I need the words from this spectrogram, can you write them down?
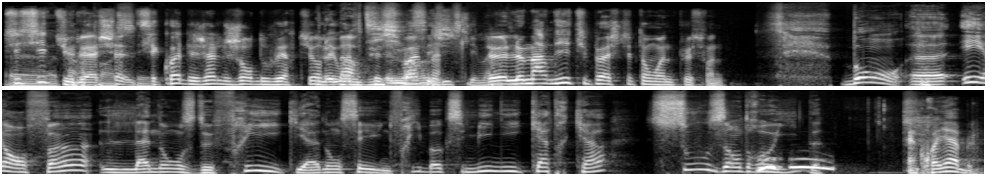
Si, si, euh, tu l'achètes. C'est quoi déjà le jour d'ouverture le, mardi, le, mardi, tu peux acheter ton OnePlus One. Bon, et enfin, l'annonce de Free qui a annoncé une Freebox Mini 4K sous Android. Incroyable.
